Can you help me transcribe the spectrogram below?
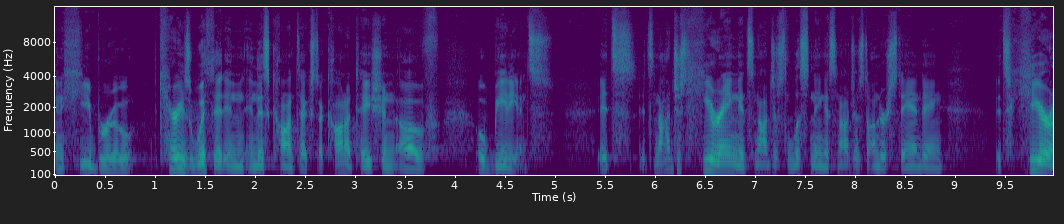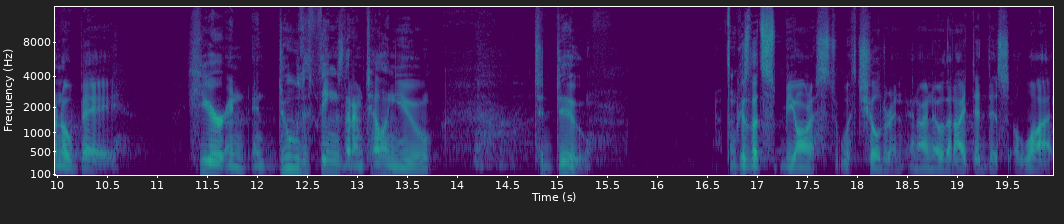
in Hebrew, carries with it in, in this context a connotation of obedience. It's, it's not just hearing, it's not just listening, it's not just understanding. It's hear and obey. Hear and, and do the things that I'm telling you to do. Because let's be honest with children, and I know that I did this a lot.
